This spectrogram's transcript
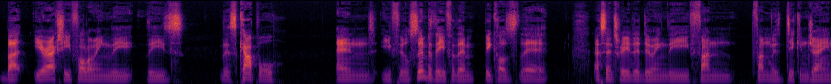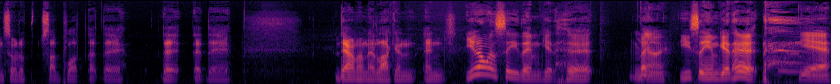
but you're actually following the these this couple, and you feel sympathy for them because they're essentially they're doing the fun fun with Dick and Jane sort of subplot that they're that that they're down on their luck, and and you don't want to see them get hurt, but no. you see them get hurt. Yeah.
